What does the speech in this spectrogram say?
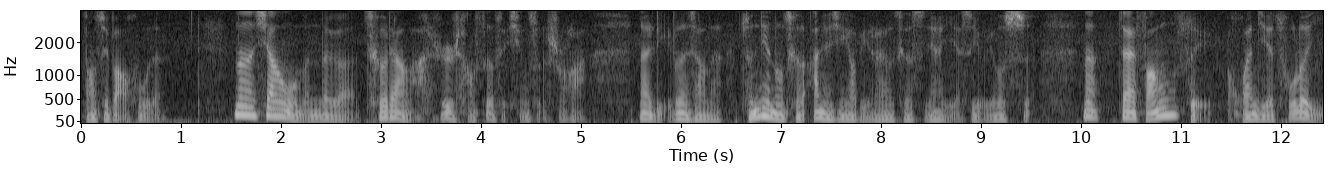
防水保护的。那像我们这个车辆啊，日常涉水行驶的时候啊，那理论上呢，纯电动车的安全性要比燃油车实际上也是有优势。那在防水环节，除了以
